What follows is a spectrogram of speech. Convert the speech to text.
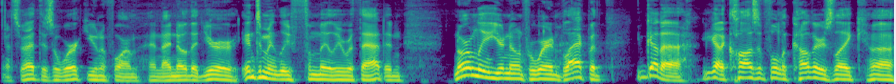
That's right. There's a work uniform, and I know that you're intimately familiar with that. And normally you're known for wearing black, but you've got a you got a closet full of colors like uh,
